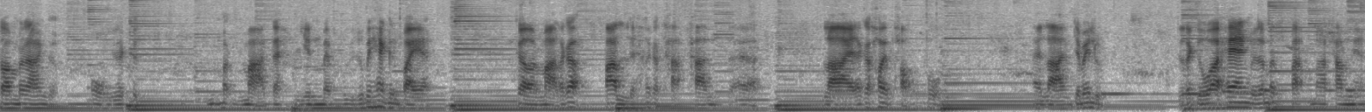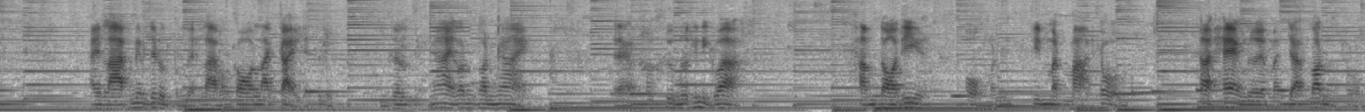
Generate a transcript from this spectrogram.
ตอนประมาณกับโอ่งจะคือหมาดนะเย็นแบบคือไม่แห้งเกินไปอะ ก็หมาแล้วก็ปั้นเลยแล้วก็ทาทานลายแล้วก็ค่อยเผาพวกไอ้ลายมันจะไม่หลุด แต่ถ้าเกิดว่าแห้งเลยแล้วมาปะมาทำเนี่ยไอ้ลายพวกนี้มันจะหลุดหมดเลยลายมังกรลายไก่เนี่ยจะหลุดมันจะง่ายร่อนร่อนง่าย แต่ก็คือมันรู้เทคนิคว่าทำตอนที่โอ่งมันดินหมาดๆครับผมถ้าแห้งเลยมันจะร่อนครับผม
